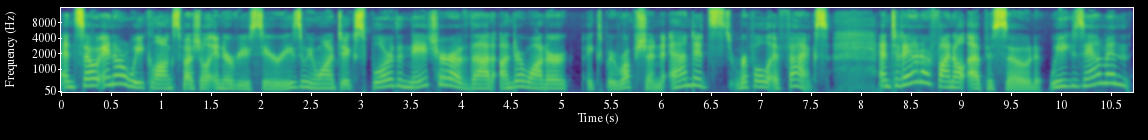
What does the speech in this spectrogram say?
And so, in our week long special interview series, we want to explore the nature of that underwater eruption and its ripple effects. And today, on our final episode, we examine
